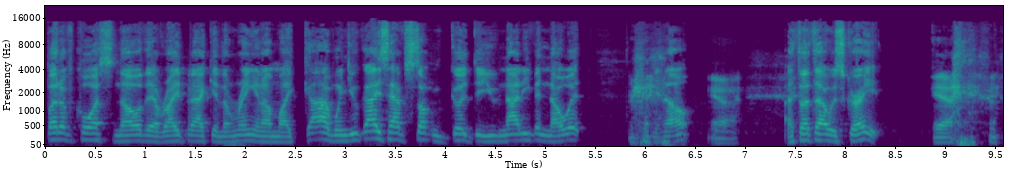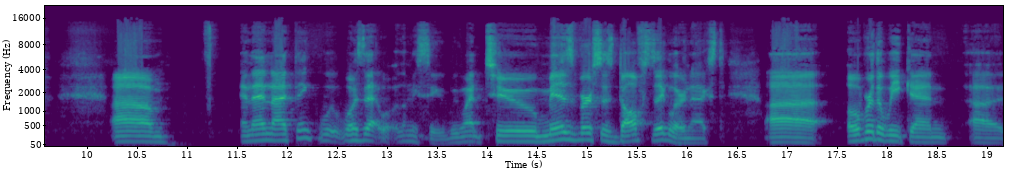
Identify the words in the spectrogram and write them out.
But of course, no, they're right back in the ring. And I'm like, God, when you guys have something good, do you not even know it? You know? yeah. I thought that was great. Yeah. um, and then I think was that. Let me see. We went to Miz versus Dolph Ziggler next. Uh, over the weekend, uh,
